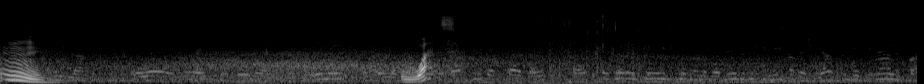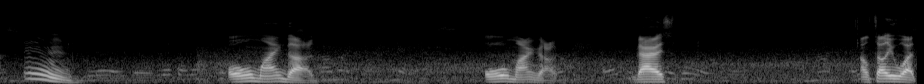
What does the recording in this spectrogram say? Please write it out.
Mmm. What? Mmm. Oh my god. Oh my god. Guys, I'll tell you what,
